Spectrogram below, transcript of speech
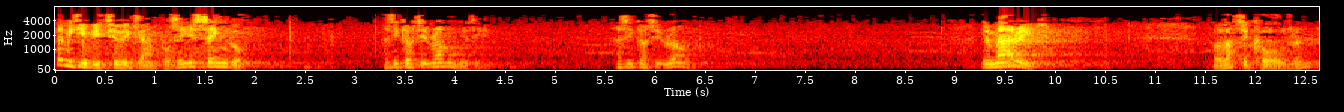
Let me give you two examples. Are you single? Has He got it wrong with you? Has He got it wrong? You're married. Well, that's a cauldron.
